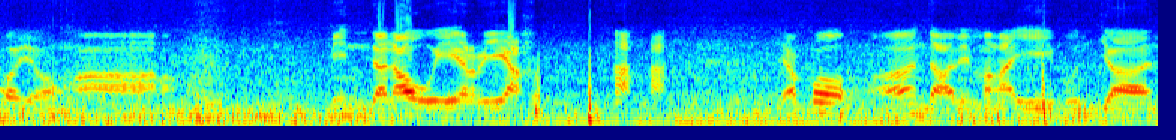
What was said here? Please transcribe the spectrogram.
Ito yung ah, Mindanao area. Yan po, ah, ang daming mga ibon dyan.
